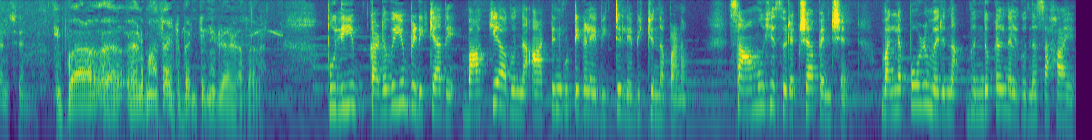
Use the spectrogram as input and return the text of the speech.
പെൻഷൻ ഇപ്പോൾ ഏഴ് മാസമായിട്ട് പെൻഷനില്ലല്ലോ സാറേ. പുലിയും കടുവയും പിടിക്കാതെ ബാക്കിയാകുന്ന ആട്ടിൻകുട്ടികളെ വിറ്റ് ലഭിക്കുന്ന പണം. സാമൂഹ്യ സുരക്ഷാ പെൻഷൻ വല്ലപ്പോഴും വരുന്ന ബന്ധുക്കൾ നൽകുന്ന സഹായം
